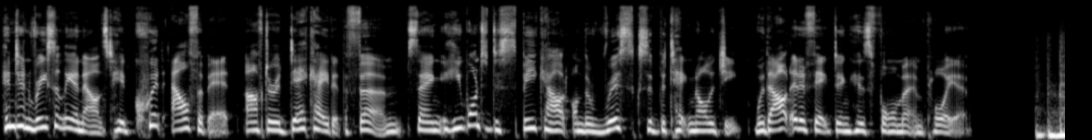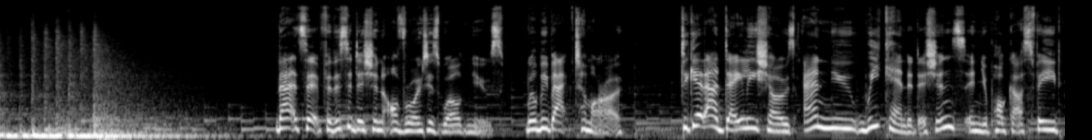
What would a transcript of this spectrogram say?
Hinton recently announced he'd quit Alphabet after a decade at the firm, saying he wanted to speak out on the risks of the technology without it affecting his former employer. That's it for this edition of Reuters World News. We'll be back tomorrow. To get our daily shows and new weekend editions in your podcast feed,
